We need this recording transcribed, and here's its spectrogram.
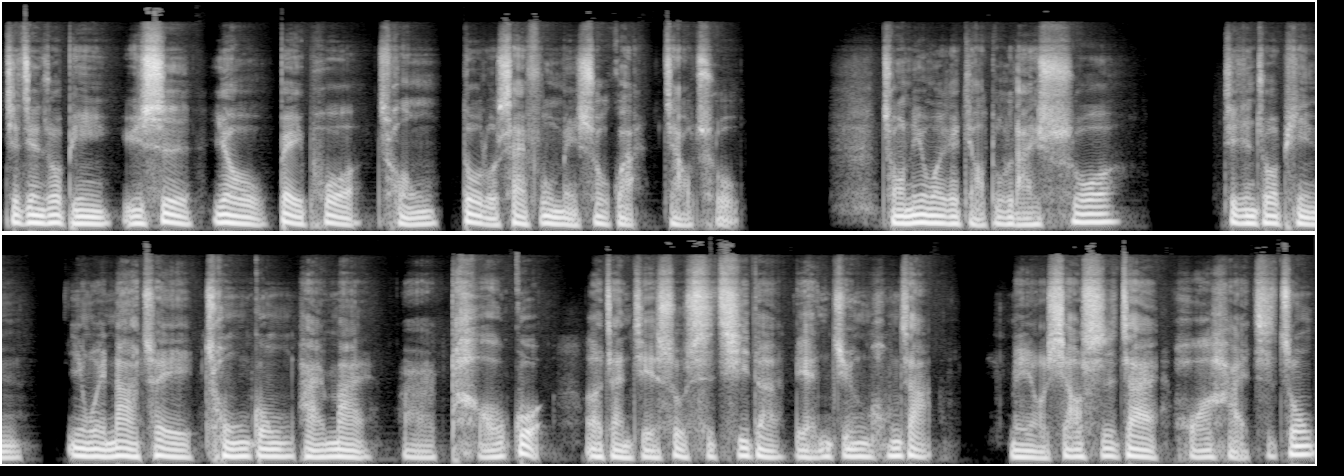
这件作品于是又被迫从杜鲁塞夫美术馆交出。从另外一个角度来说，这件作品因为纳粹充公拍卖而逃过二战结束时期的联军轰炸，没有消失在火海之中，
